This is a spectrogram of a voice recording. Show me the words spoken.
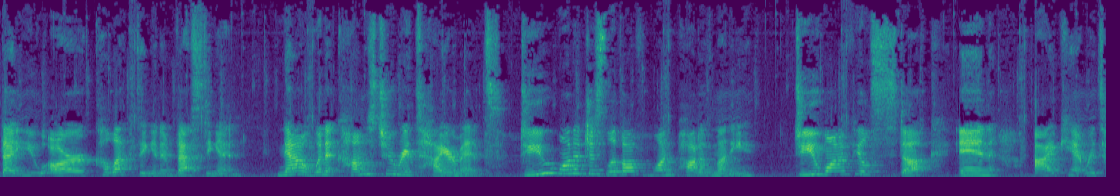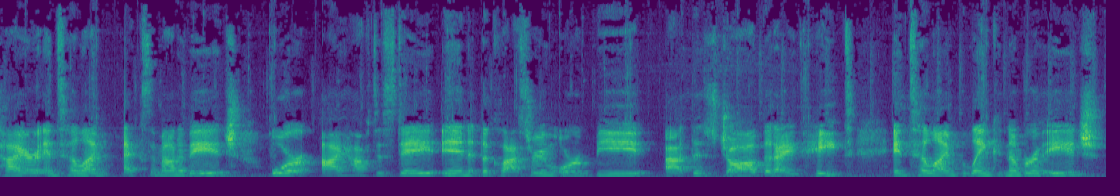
that you are collecting and investing in. Now, when it comes to retirement, do you wanna just live off one pot of money? Do you wanna feel stuck in I can't retire until I'm X amount of age or I have to stay in the classroom or be at this job that I hate until I'm blank number of age.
